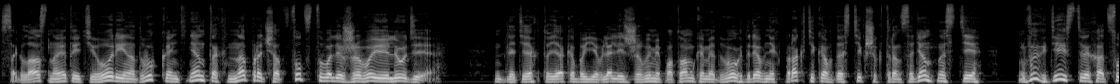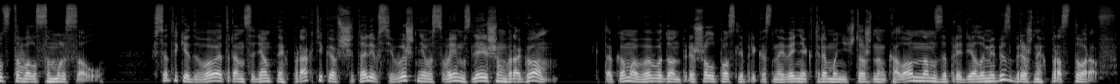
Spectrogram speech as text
Согласно этой теории, на двух континентах напрочь отсутствовали живые люди. Для тех, кто якобы являлись живыми потомками двух древних практиков, достигших трансцендентности, в их действиях отсутствовал смысл. Всё-таки двое трансцендентных практиков считали Всевышнего своим злейшим врагом, такому выводу он пришёл после прикосновения к трем уничтоженным колоннам за пределами безбрежных просторов.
